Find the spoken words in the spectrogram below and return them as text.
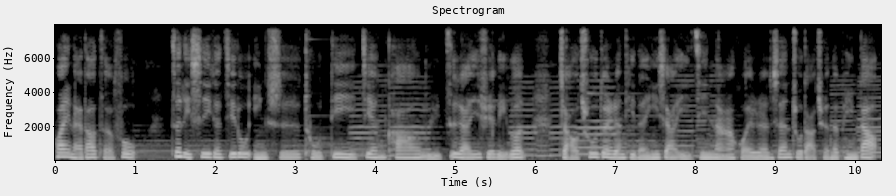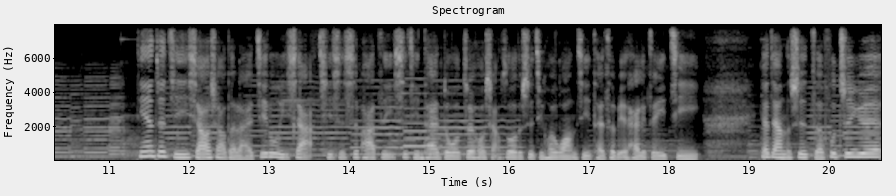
欢迎来到泽富，这里是一个记录饮食、土地、健康与自然医学理论，找出对人体的影响，以及拿回人生主导权的频道。今天这集小小的来记录一下，其实是怕自己事情太多，最后想做的事情会忘记，才特别开个这一集。要讲的是泽富之约，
